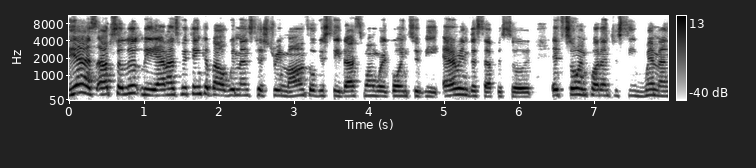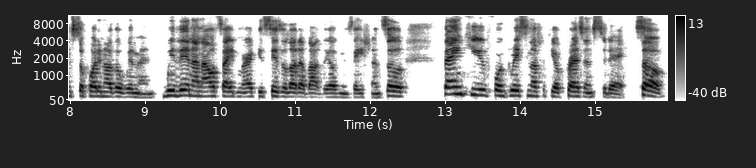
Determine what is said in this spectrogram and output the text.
Yes, absolutely. And as we think about Women's History Month, obviously that's when we're going to be airing this episode. It's so important to see women supporting other women within and outside Merck. It says a lot about the organization. So thank you for gracing us with your presence today. So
